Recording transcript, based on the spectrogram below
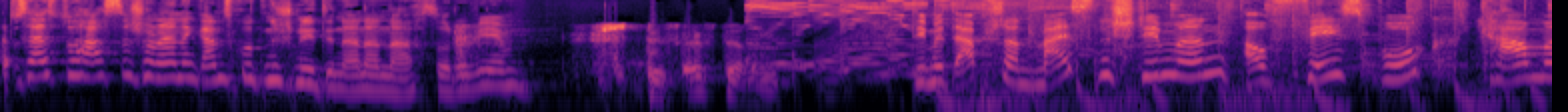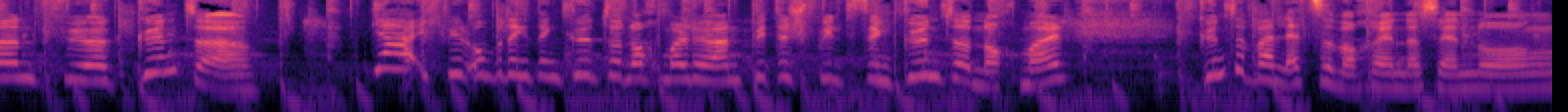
das heißt, du hast schon einen ganz guten Schnitt in einer Nacht, oder wie? Des Öfteren. Die mit Abstand meisten Stimmen auf Facebook kamen für Günther. Ja, ich will unbedingt den Günther nochmal hören. Bitte spielst den Günther nochmal. Günther war letzte Woche in der Sendung.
